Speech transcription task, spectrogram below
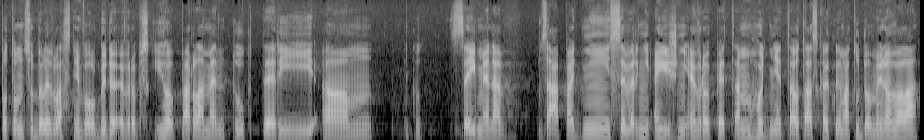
po tom, co byly vlastně volby do Evropského parlamentu, který um, jako zejména v západní, severní a jižní Evropě tam hodně ta otázka klimatu dominovala.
